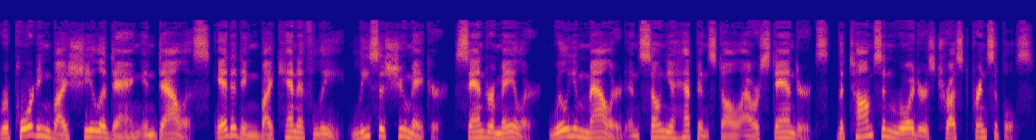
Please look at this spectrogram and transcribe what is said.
Reporting by Sheila Dang in Dallas, editing by Kenneth Li, Lisa Shumaker, Sandra Maler, William Mallard, and Sonya Hepinstall. Our Standards, the Thomson Reuters Trust Principles.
